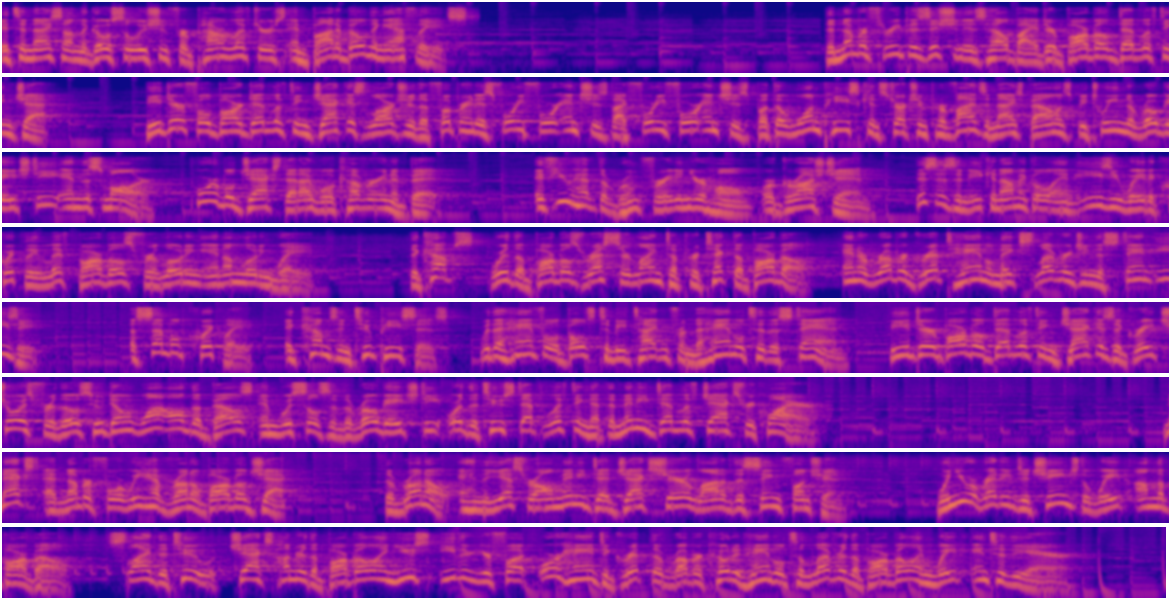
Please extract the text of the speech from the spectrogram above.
It's a nice on-the-go solution for powerlifters and bodybuilding athletes. The number 3 position is held by Ader Barbell Deadlifting Jack. The Ader Full Bar Deadlifting Jack is larger, the footprint is 44 inches by 44 inches, but the one-piece construction provides a nice balance between the Rogue HT and the smaller, portable jacks that I will cover in a bit. If you have the room for it in your home or garage gym, this is an economical and easy way to quickly lift barbells for loading and unloading weight. The cups, where the barbell's rest, are lined to protect the barbell, and a rubber-gripped handle makes leveraging the stand easy. Assembled quickly, it comes in two pieces, with a handful of bolts to be tightened from the handle to the stand. The Ader Barbell Deadlifting Jack is a great choice for those who don't want all the bells and whistles of the Rogue HD or the two-step lifting that the mini deadlift jacks require. Next, at number 4 we have RUNOW Barbell Jack. The RUNOW and the Yes4All mini dead jacks share a lot of the same function. When you are ready to change the weight on the barbell, Slide the two jacks under the barbell and use either your foot or hand to grip the rubber-coated handle to lever the barbell and weight into the air.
